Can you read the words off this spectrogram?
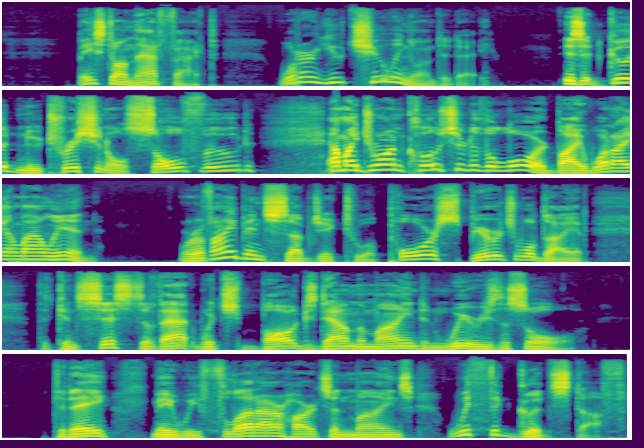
Based on that fact, what are you chewing on today? Is it good, nutritional soul food? Am I drawn closer to the Lord by what I allow in? Or have I been subject to a poor spiritual diet that consists of that which bogs down the mind and wearies the soul? Today, may we flood our hearts and minds with the good stuff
